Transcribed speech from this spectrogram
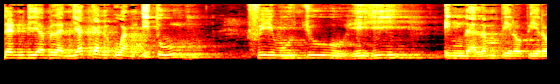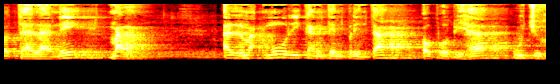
Dan dia belanjakan uang itu fi wujuhihi ing dalem piro-piro dalane mal. Al makmuri kang den perintah opo biha wujuh.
